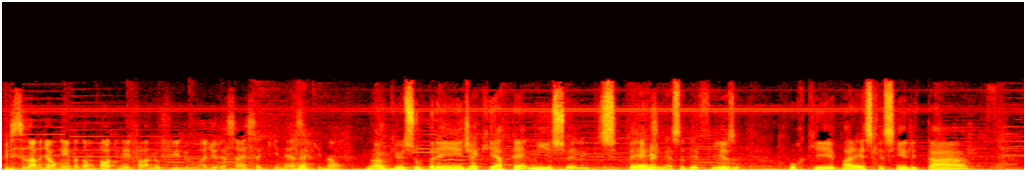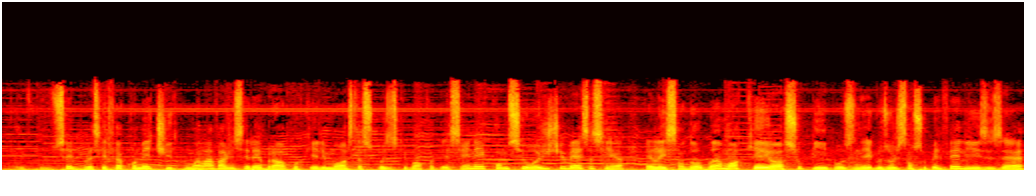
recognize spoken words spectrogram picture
precisava de alguém pra dar um toque nele e falar: meu filho, a direção é essa aqui, né? Essa aqui não. Não, o que me surpreende é que até nisso ele se perde nessa defesa, porque parece que assim, ele tá. Não sei, parece que ele foi acometido por uma lavagem cerebral, porque ele mostra as coisas que vão acontecendo e é como se hoje tivesse assim, ó, a eleição do Obama, ok, ó, supimpa, os negros hoje são super felizes, é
